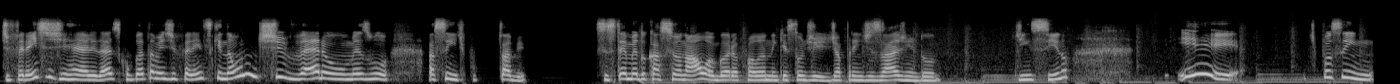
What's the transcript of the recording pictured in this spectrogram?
diferentes de realidades completamente diferentes que não tiveram o mesmo, assim, tipo, sabe, sistema educacional, agora falando em questão de, de aprendizagem do, de ensino. E, tipo assim,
